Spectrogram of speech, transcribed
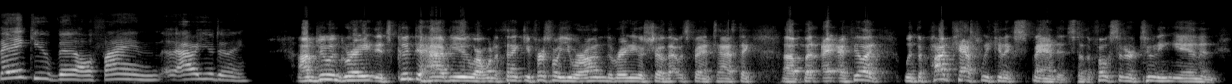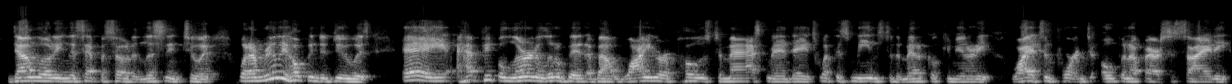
Thank you, Bill. Fine. How are you doing? I'm doing great. It's good to have you. I want to thank you. First of all, you were on the radio show. That was fantastic. Uh, but I, I, feel like with the podcast, we can expand it. So the folks that are tuning in and downloading this episode and listening to it, what I'm really hoping to do is a have people learn a little bit about why you're opposed to mask mandates what this means to the medical community why it's important to open up our society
